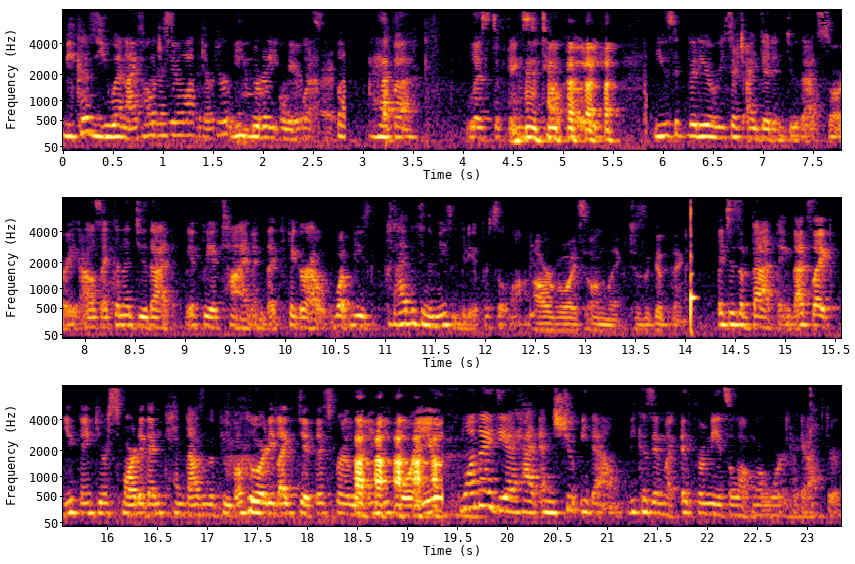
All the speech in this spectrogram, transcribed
Because you and I talk about a lot, the character, we Mhm. really aware of But I have a list of things to tell Cody. Music video research, I didn't do that. Sorry, I was like gonna do that if we had time and like figure out what music because I haven't seen the music video for so long. Our voice only, which is a good thing. which is a bad thing. That's like you think you're smarter than ten thousand of people who already like did this for a living before you. One idea I had, and shoot me down because it might, it, for me it's a lot more work after.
